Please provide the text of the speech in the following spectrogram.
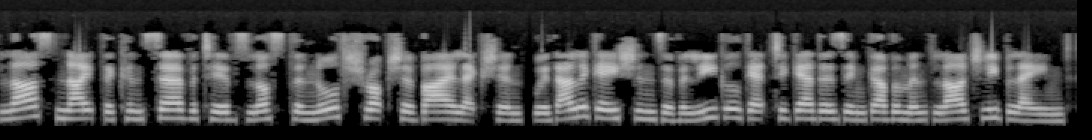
Last night the Conservatives lost the North Shropshire by-election, with allegations of illegal get-togethers in government largely blamed.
